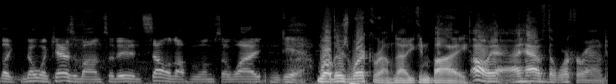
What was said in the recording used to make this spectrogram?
like no one cares about them, so they didn't sell enough of them. So why? Yeah. well, there's workarounds now. You can buy. Oh yeah, I have the workaround.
